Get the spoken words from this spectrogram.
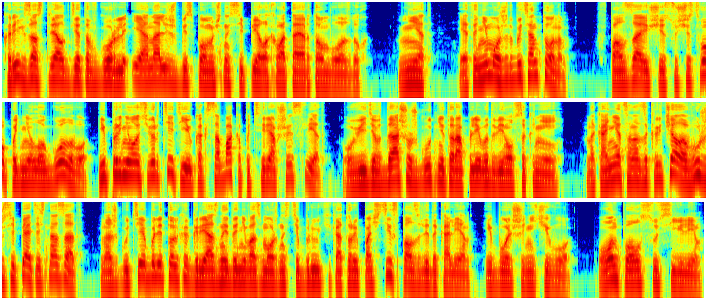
Крик застрял где-то в горле, и она лишь беспомощно сипела, хватая ртом воздух. Нет, это не может быть Антоном. Вползающее существо подняло голову и принялось вертеть ею, как собака, потерявшая след. Увидев Дашу, жгут неторопливо двинулся к ней. Наконец она закричала в ужасе, пятясь назад. На жгуте были только грязные до невозможности брюки, которые почти сползли до колен, и больше ничего. Он полз с усилием.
